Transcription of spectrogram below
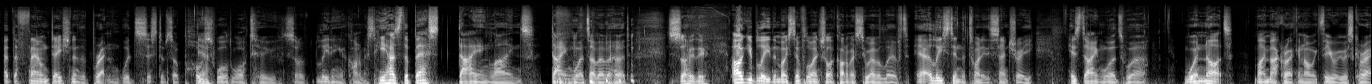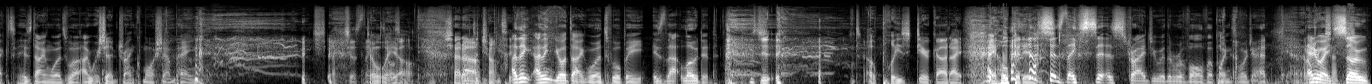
at the foundation of the Bretton Woods system, so post World War II, sort of leading economist, he has the best dying lines, dying words I've ever heard. So, the arguably the most influential economist who ever lived, at least in the 20th century, his dying words were, were not. My macroeconomic theory was correct. His dying words were, "I wish I'd drank more champagne." Which I just think Don't we awesome. all? Shout out Um, to Chauncey. I think I think your dying words will be, "Is that loaded?" oh please, dear God, I, I hope it is. As they sit astride you with a revolver pointing towards your head. that'll anyway, so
